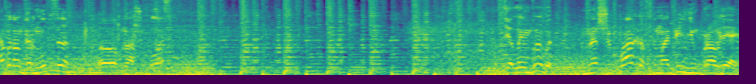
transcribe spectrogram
а потом вернуться э, в нашу полосу. Делаем вывод. На шипах автомобиль не управляем.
